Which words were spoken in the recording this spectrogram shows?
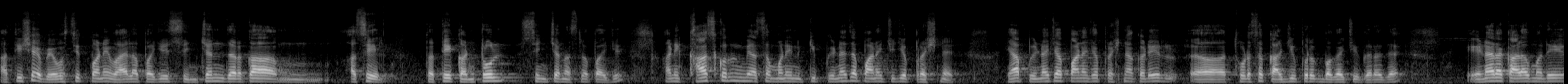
अतिशय व्यवस्थितपणे व्हायला पाहिजे. सिंचन जर का असेल तर ते कंट्रोल सिंचन असलं पाहिजे. आणि खास करून मी असं म्हणेन की पिण्याच्या पाण्याचे जे प्रश्न आहेत ह्या पिण्याच्या पाण्याच्या प्रश्नाकडे थोडंसं काळजीपूर्वक बघायची गरज आहे. येणाऱ्या काळामध्ये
